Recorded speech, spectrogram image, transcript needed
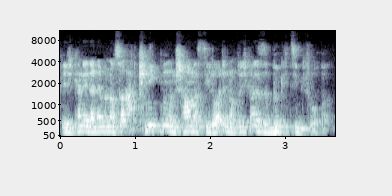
ich kann den dann immer noch so abknicken und schauen, dass die Leute noch durchkommen. Das ist wirklich ziemlich furchtbar.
